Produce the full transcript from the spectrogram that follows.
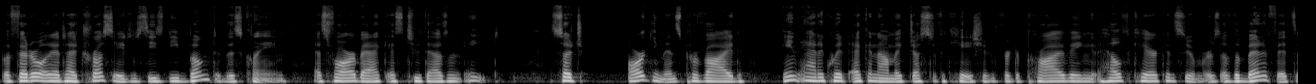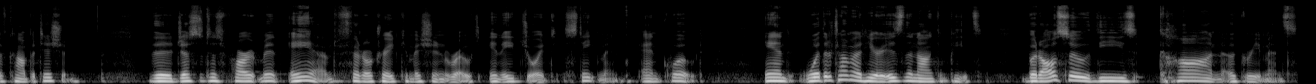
But federal antitrust agencies debunked this claim as far back as 2008. Such arguments provide inadequate economic justification for depriving healthcare consumers of the benefits of competition. The Justice Department and Federal Trade Commission wrote in a joint statement. End quote. And what they're talking about here is the non competes, but also these con agreements,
